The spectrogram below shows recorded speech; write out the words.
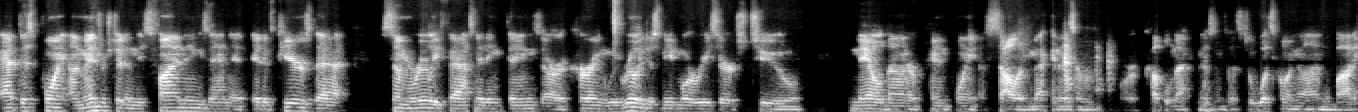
at this point i'm interested in these findings and it, it appears that some really fascinating things are occurring. We really just need more research to nail down or pinpoint a solid mechanism or a couple mechanisms as to what's going on in the body.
